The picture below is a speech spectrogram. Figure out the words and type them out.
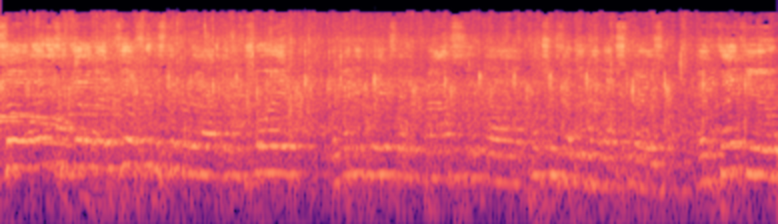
So, ladies and gentlemen, feel free to stick around and enjoy the many things and crafts and uh, pictures that we have upstairs. And thank you.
